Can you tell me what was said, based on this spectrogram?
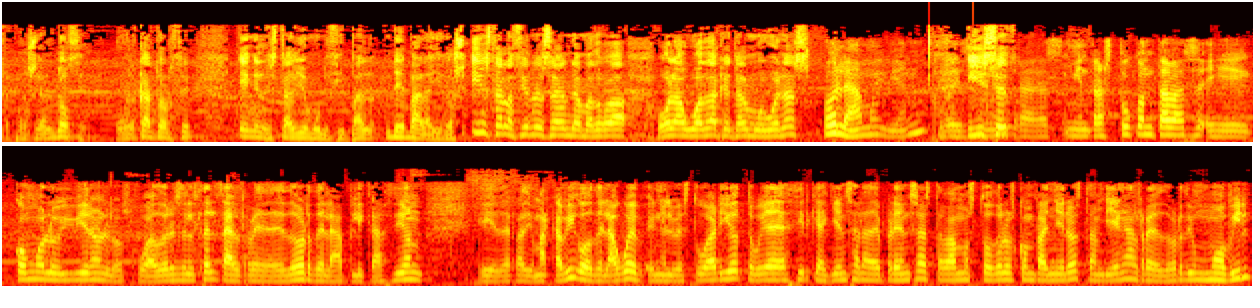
que puede ser el 12 o el 14, en el Estadio Municipal de Balaidos. Instalaciones de Amadroa. Hola, Guada, ¿qué tal? Muy buenas. Hola, muy bien. Pues Y se- mientras, mientras tú contabas eh, cómo lo vivieron los jugadores del Celta alrededor de la aplicación eh, de Radio Marca Vigo, de la web, en el vestuario, te voy a decir que aquí en sala de prensa estábamos todos los compañeros también alrededor de un móvil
